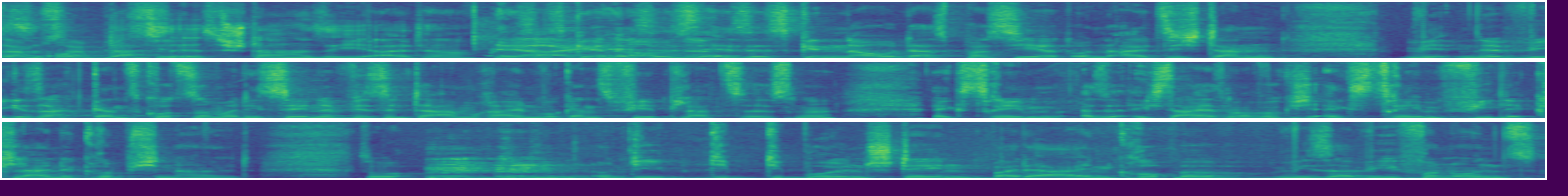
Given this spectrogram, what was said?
das, Samstag und das passiert. ist Stasi, Alter. Es, Ja, ist, ge- genau, es, ist, ne? es ist genau das passiert. Und als ich dann, wie, ne, wie gesagt, ganz kurz nochmal die Szene, wir sind da am Rhein, wo ganz viel Platz ist. Ne? Extrem, also ich sage jetzt mal wirklich, extrem viele kleine Grüppchen halt. So, und die, die, die Bullen stehen bei der einen Gruppe vis-à-vis von uns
